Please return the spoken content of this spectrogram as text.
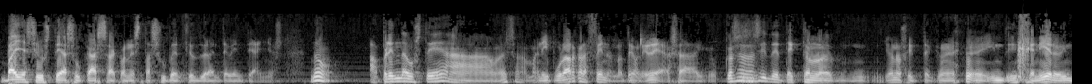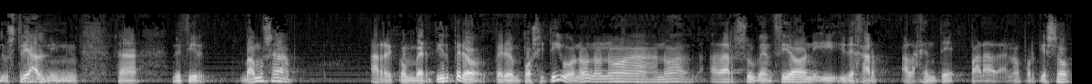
váyase usted a su casa con esta subvención durante 20 años. No, aprenda usted a, eso, a manipular grafeno, no tengo ni idea. O sea, cosas así de tecnología. Yo no soy ingeniero industrial, ni, ni- o sea, decir, vamos a, a reconvertir, pero, pero en positivo, ¿no? No, no, a, no a, a dar subvención y, y dejar a la gente parada, ¿no? Porque eso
